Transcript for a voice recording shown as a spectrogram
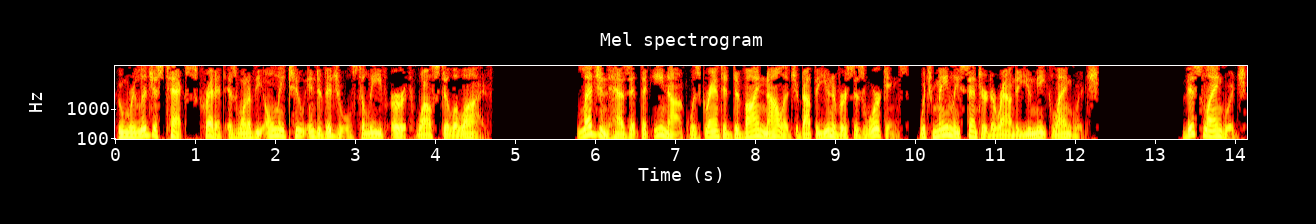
whom religious texts credit as one of the only two individuals to leave Earth while still alive. Legend has it that Enoch was granted divine knowledge about the universe's workings, which mainly centered around a unique language. This language,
